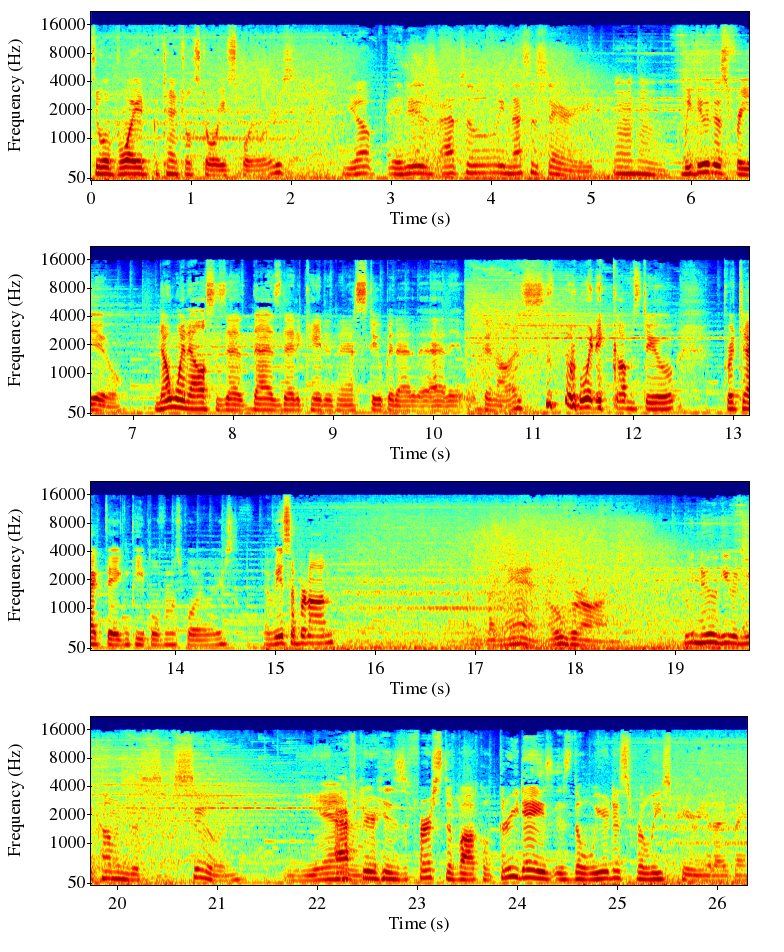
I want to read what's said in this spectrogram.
to avoid potential story spoilers. Yep, it is absolutely necessary. Mm-hmm. We do this for you. No one else is as, that as dedicated and as stupid at, it- at it than us when it comes to protecting people from spoilers. Avisa Bernard? But man, Oberon. Who knew he would be coming this soon? Yeah. After his first debacle, three days is the weirdest release period, I think.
